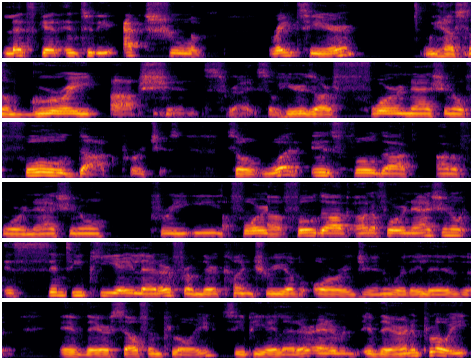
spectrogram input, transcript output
let's get into the actual rates here. We have some great options, right? So here's our foreign national full doc purchase. So what is full doc on a foreign national? Pretty easy. For uh, full doc on a foreign national is CPA letter from their country of origin where they live if they're self-employed, CPA letter, and if they're an employee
